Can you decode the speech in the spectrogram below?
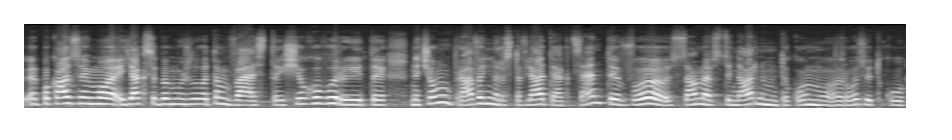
е, показуємо, як себе можливо там вести, що говорити, на чому правильно розставляти акценти в саме в сценарному такому розвитку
